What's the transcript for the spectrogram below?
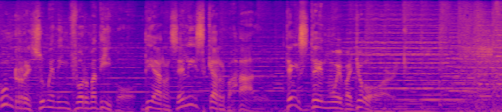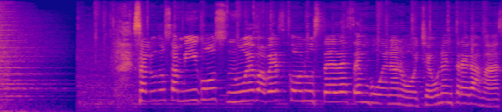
Un resumen informativo de Aracelis Carvajal desde Nueva York. Saludos amigos, nueva vez con ustedes en Buena Noche, una entrega más.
